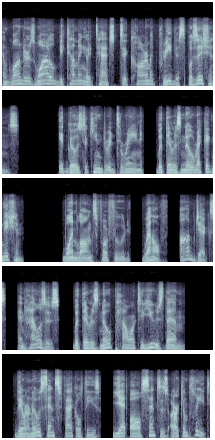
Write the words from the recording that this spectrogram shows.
and wanders while becoming attached to karmic predispositions. It goes to kindred terrain, but there is no recognition. One longs for food, wealth, objects, and houses, but there is no power to use them. There are no sense faculties, yet all senses are complete.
